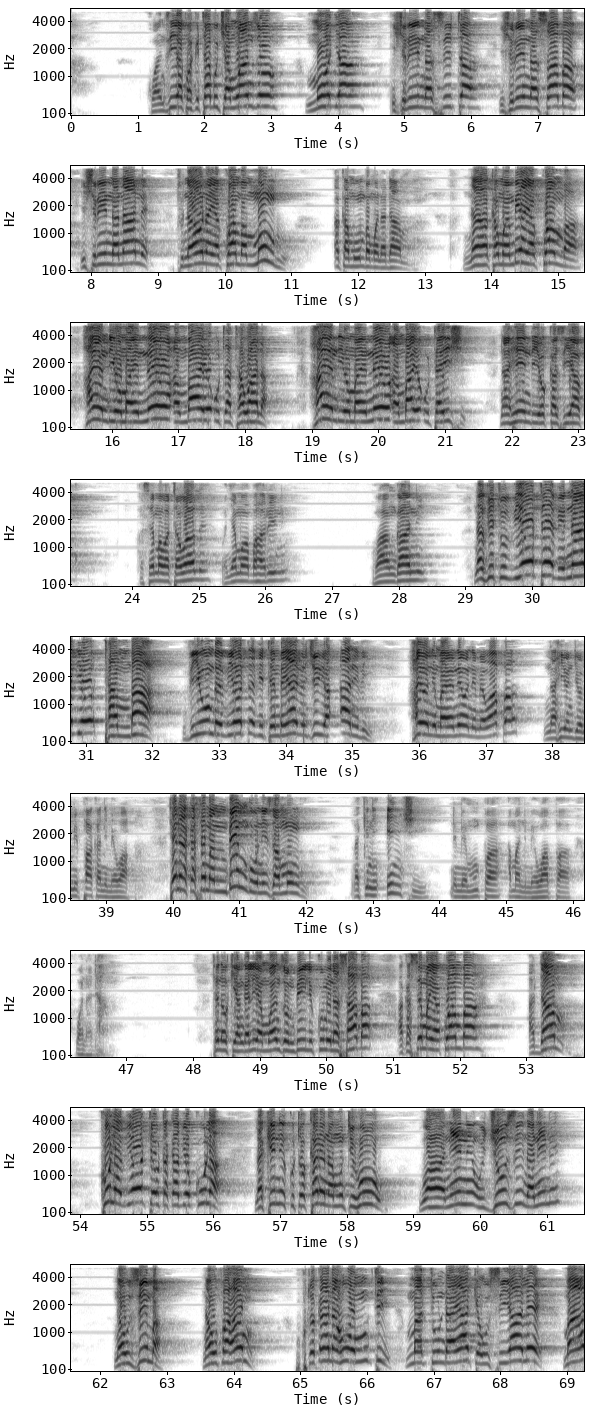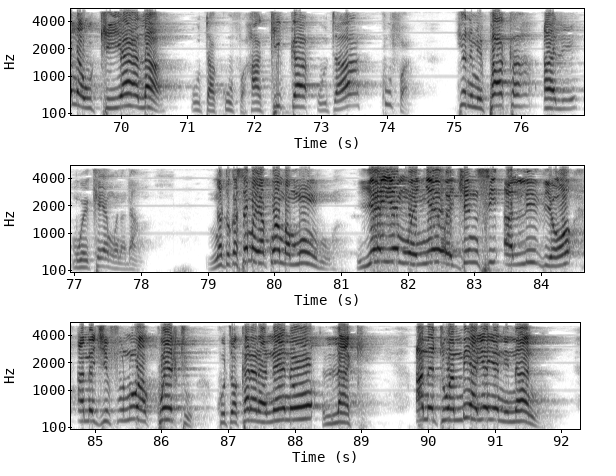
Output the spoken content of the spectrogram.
Kuanzia kwa kitabu cha mwanzo moja ishirini na sita ishirini na saba ishirini na nane tunaona ya kwamba mungu akamuumba mwanadamu. Na akamwambia ya kwamba haya ndiyo maeneo ambayo utatawala. Haya ndiyo maeneo ambayo utaishi. Na hii ndiyo kazi yako. Kasema watawale wanyama wa baharini waangani na vitu vyote vinavyotambaa. Viumbe vyote vitembeavyo juu ya ardhi. Hayo ni maeneo nimewapa na hiyo ndiyo mipaka nimewapa. Tena akasema mbingu ni za mungu lakini nchi nimempa ama nimewapa wanadamu. Tena ukiangalia mwanzo mbili kumi na saba akasema ya kwamba adamu kula vyote utakavyokula lakini kutokana na mti huu wa nini ujuzi na nini na uzima na ufahamu kutokana na huo mti matunda yake usiyale maana ukiyala utakufa. Hakika utakufa. Hiyo ni mipaka alimwekea mwanadamu. Na tukasema ya kwamba mungu yeye mwenyewe jinsi alivyo amejifunua kwetu kutokana na neno lake. Ametuambia yeye ni nani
